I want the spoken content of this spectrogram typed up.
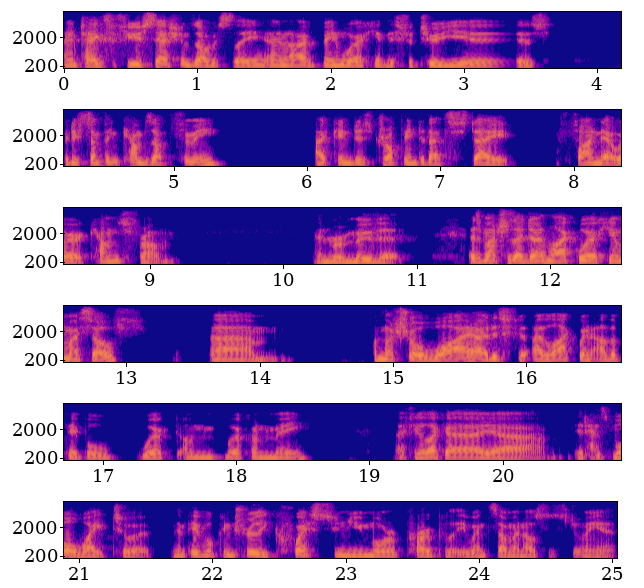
And it takes a few sessions, obviously, and I've been working at this for two years. But if something comes up for me, I can just drop into that state, find out where it comes from, and remove it. As much as I don't like working on myself, um, I'm not sure why. I just feel I like when other people worked on work on me. I feel like I uh, it has more weight to it, and people can truly question you more appropriately when someone else is doing it.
